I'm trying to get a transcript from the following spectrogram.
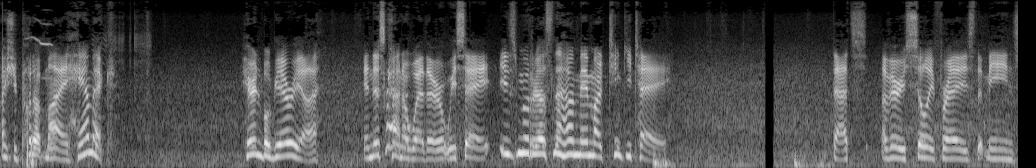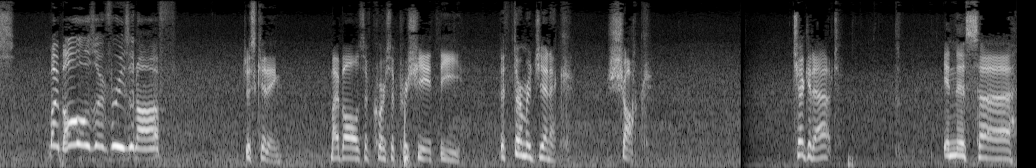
I should put up my hammock. Here in Bulgaria, in this kind of weather, we say, Izmuresnaha me martinkite. That's a very silly phrase that means, my balls are freezing off. Just kidding. My balls, of course, appreciate the, the thermogenic shock. Check it out. In this uh,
